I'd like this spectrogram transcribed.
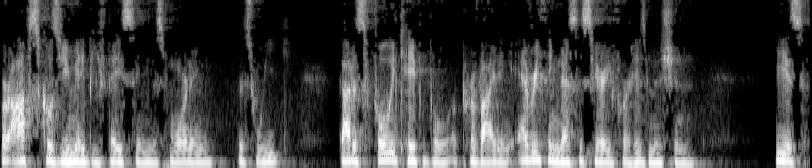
or obstacles you may be facing this morning, this week, God is fully capable of providing everything necessary for his mission. He is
